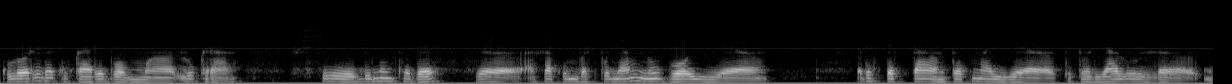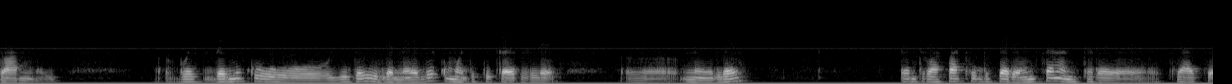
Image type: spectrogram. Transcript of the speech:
culorile cu care vom uh, lucra și, bineînțeles, uh, așa cum vă spuneam, nu voi uh, respecta în tocmai tutorialul doamnei. Voi veni cu ideile mele, cu modificările mele, pentru a face diferența între ceea ce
